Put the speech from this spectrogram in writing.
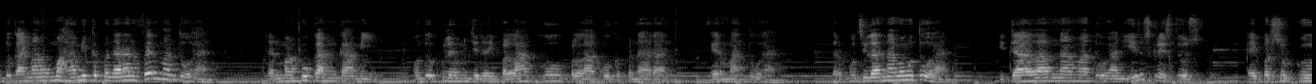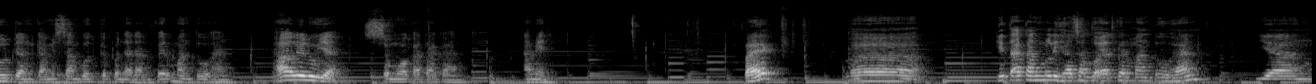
untuk kami mau memahami kebenaran firman Tuhan dan mampukan kami untuk boleh menjadi pelaku-pelaku kebenaran firman Tuhan. Terpujilah namamu Tuhan. Di dalam nama Tuhan Yesus Kristus, kami bersyukur dan kami sambut kebenaran firman Tuhan. Haleluya. Semua katakan amin. Baik, uh, kita akan melihat satu ayat firman Tuhan yang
